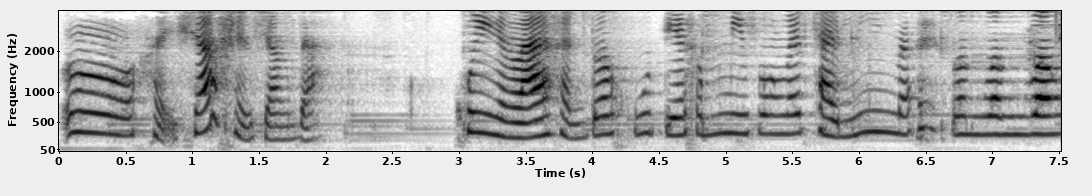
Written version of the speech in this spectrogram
嗯很香很香的。会引来很多蝴蝶和蜜蜂来采蜜呢嗡嗡嗡。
